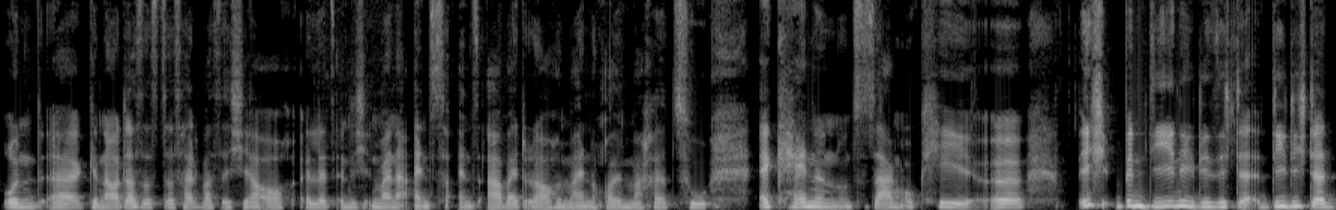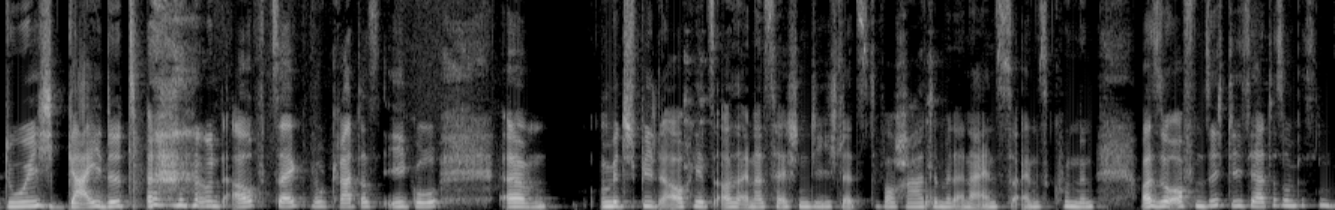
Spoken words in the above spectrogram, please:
Und äh, genau das ist das halt, was ich ja auch letztendlich in meiner 1 zu 1 Arbeit oder auch in meinen Rollen mache, zu erkennen und zu sagen, okay, äh, ich bin diejenige, die sich da, die dich da durchguidet und aufzeigt, wo gerade das Ego ähm, mitspielt. Auch jetzt aus einer Session, die ich letzte Woche hatte mit einer 1 zu 1 Kundin. War so offensichtlich, sie hatte so ein bisschen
